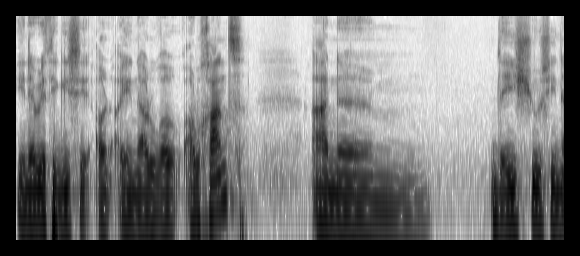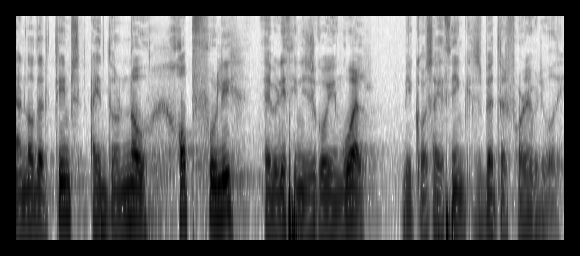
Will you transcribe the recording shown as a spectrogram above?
in everything is in- in our, our hands, and um, the issues in another teams I don't know. Hopefully everything is going well because I think it's better for everybody.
